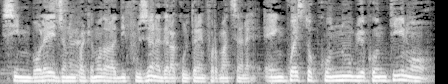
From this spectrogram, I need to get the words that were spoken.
simboleggiano sì. in qualche modo la diffusione della cultura informazione e in questo connubio continuo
